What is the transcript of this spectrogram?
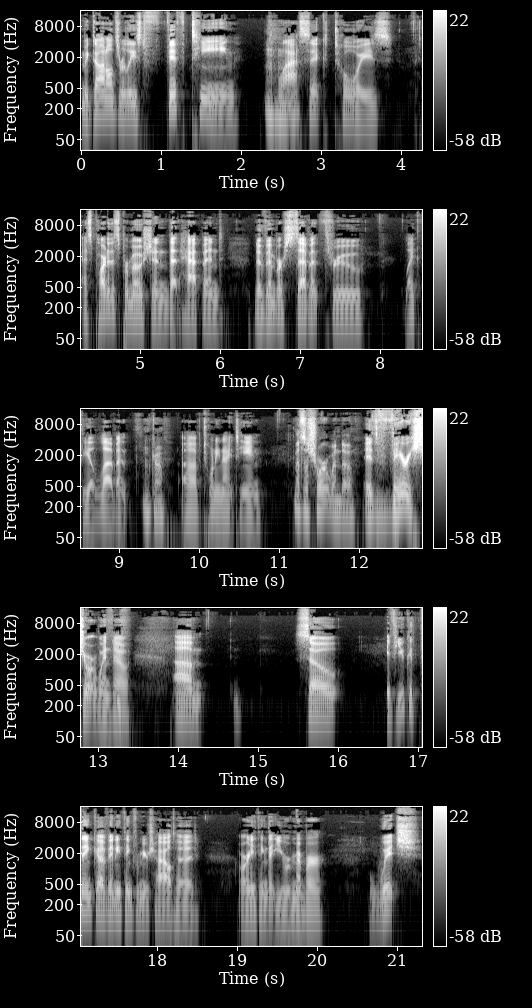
McDonald's released 15 classic toys as part of this promotion that happened November 7th through like the 11th Okay, of 2019. that's a short window. It's very short window. um, so if you could think of anything from your childhood or anything that you remember, which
